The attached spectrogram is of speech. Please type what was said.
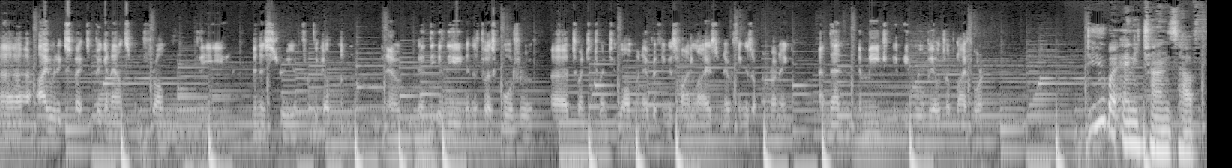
uh, I would expect a big announcement from the ministry and from the government, you know, in the in the, in the first quarter of uh, 2021 when everything is finalised and everything is up and running, and then immediately people will be able to apply for it. Do you by any chance have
